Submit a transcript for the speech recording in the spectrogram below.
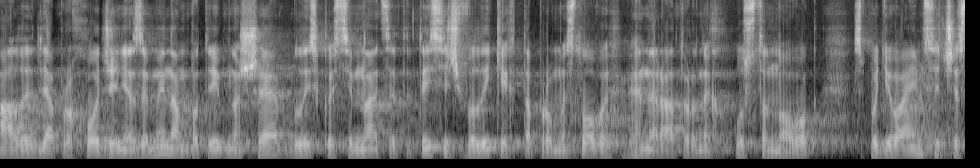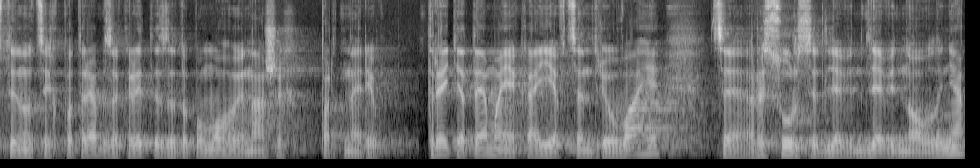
але для проходження зими нам потрібно ще близько 17 тисяч великих та промислових генераторних установок. Сподіваємося, частину цих потреб закрити за допомогою наших партнерів. Третя тема, яка є в центрі уваги, це ресурси для, відновлення.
